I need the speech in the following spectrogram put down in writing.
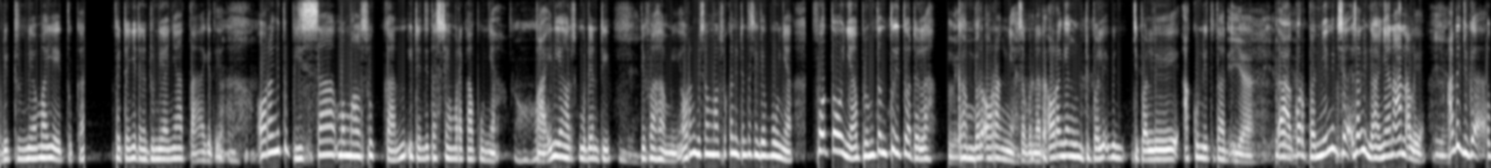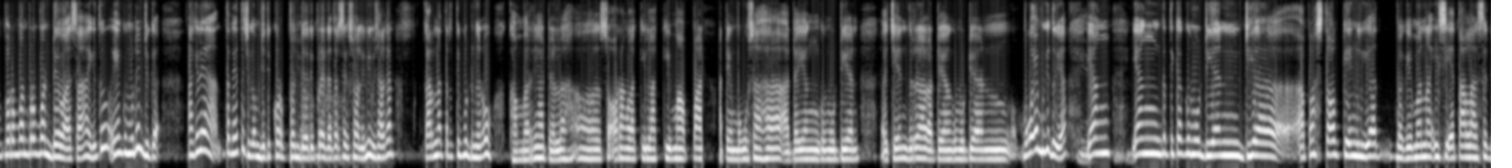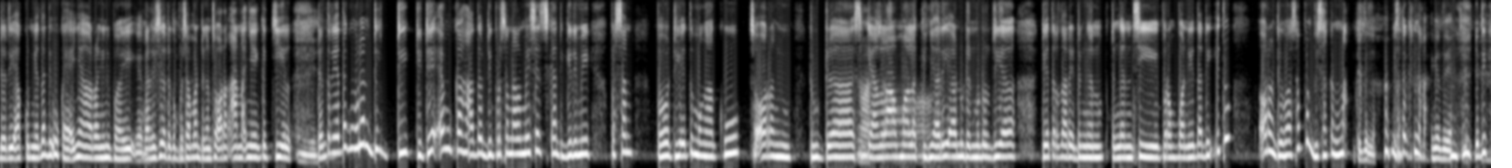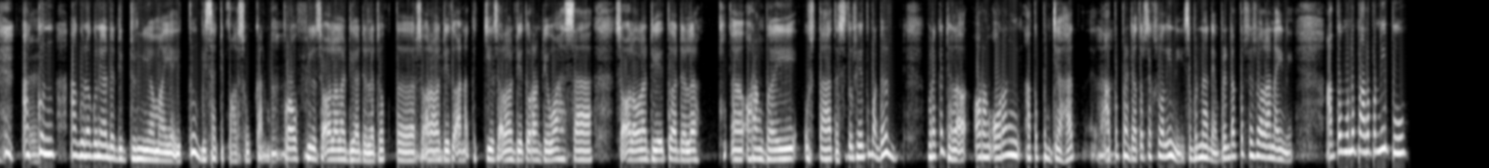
di dunia maya itu kan bedanya dengan dunia nyata gitu ya. Orang itu bisa memalsukan identitas yang mereka punya. Oh. Nah, ini yang harus kemudian di, difahami. Orang bisa memalsukan identitas yang dia punya. Fotonya belum tentu itu adalah gambar orangnya sebenarnya. Orang yang dibalik dibalik akun itu tadi. Iya. iya, Nah, korbannya ini saya nggak hanya anak-anak loh ya. Iya. Ada juga perempuan-perempuan dewasa gitu yang kemudian juga akhirnya ternyata juga menjadi korban Iya. dari predator seksual ini misalkan karena tertipu dengan oh gambarnya adalah eh, seorang laki-laki mapan, ada yang pengusaha, ada yang kemudian eh, jenderal, ada yang kemudian pokoknya begitu ya. Iya. Yang yang ketika kemudian dia apa stalking lihat bagaimana isi etalase dari akunnya tadi, oh kayaknya orang ini baik, karena di situ ada kebersamaan dengan seorang anaknya yang kecil, Iya. dan ternyata kemudian di di, di DM kah atau di personal message kan dikirimi pesan bahwa dia itu mengaku seorang duda sekian Masya lama lagi nyari anu dan menurut dia dia tertarik dengan dengan si perempuan ini tadi itu orang dewasa pun bisa kena gitu loh. Bisa kena gitu ya. Jadi akun akun-akun yang ada di dunia maya itu bisa dipalsukan. Profil seolah-olah dia adalah dokter seolah-olah dia itu anak kecil seolah-olah dia itu orang dewasa seolah-olah dia itu adalah eh, orang baik, ustadz dan seterusnya itu padahal mereka adalah orang-orang atau penjahat atau predator seksual ini sebenarnya predator seksual anak ini. Atau kemudian para penipu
